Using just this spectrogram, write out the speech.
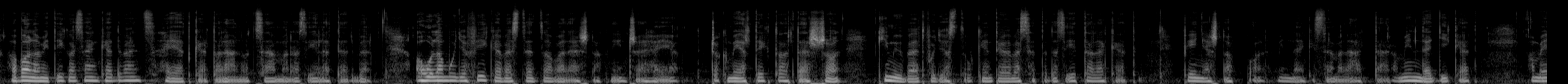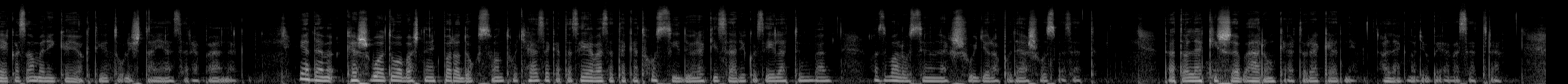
Ha valamit igazán kedvenc, helyet kell találnod számára az életedbe, ahol amúgy a fékevesztett zavarásnak nincsen helye csak mértéktartással, kiművelt fogyasztóként élvezheted az ételeket, fényes nappal, mindenki szeme láttára, mindegyiket, amelyek az amerikaiak tiltó listáján szerepelnek. Érdekes volt olvasni egy paradoxont, hogy ha ezeket az élvezeteket hosszú időre kizárjuk az életünkben, az valószínűleg súlygyarapodáshoz vezet. Tehát a legkisebb áron kell törekedni. A legnagyobb élvezetre.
